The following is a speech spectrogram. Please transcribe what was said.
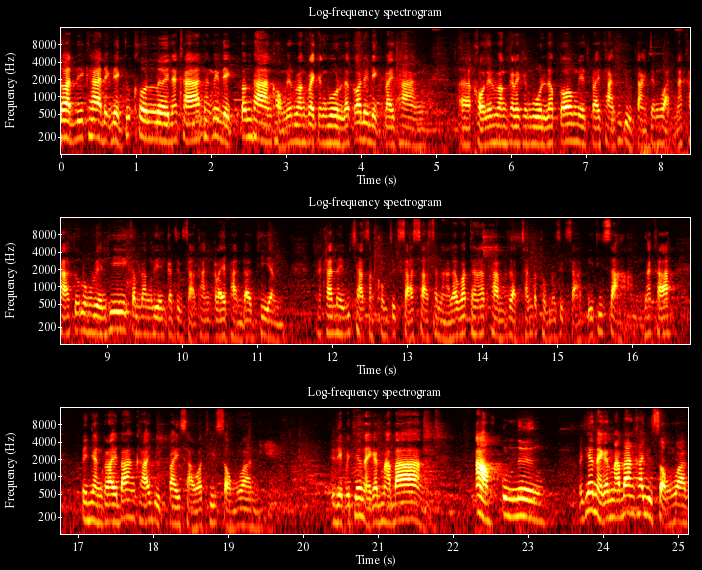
สวัสดีค่ะเด็กๆทุกคนเลยนะคะ ทั้งเด็กๆต้นทางของเรียนวังไกลกังวล แล้วก็เด็กๆปลายทางของเรียนวังไกลกังวล แล้วก็โรงเรียนปลายทางที่อยู่ต่างจังหวัดนะคะ ทุกโรงเรียนที่กำลังเรียนการศึกษาทางไกลผ่านดาวเทียมนะคะในวิชาสังคมศึกษาศาสนา และวัฒนธรรมระดับชั้นประถมศึกษาปีที่3นะคะเป็นอย่างไรบ้างคะหยุดไปเสาร์อาทิตย์2วัน เด็กๆไปเที่ยวไหนกันมาบ้างอ้าวกลุ่มหนึ่งไปเที่ยวไหนกันมาบ้างคะหยุดสองวัน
